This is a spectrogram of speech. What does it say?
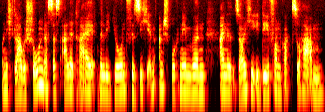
Und ich glaube schon, dass das alle drei Religionen für sich in Anspruch nehmen würden, eine solche Idee von Gott zu haben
